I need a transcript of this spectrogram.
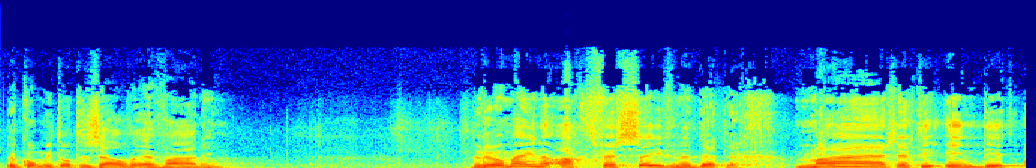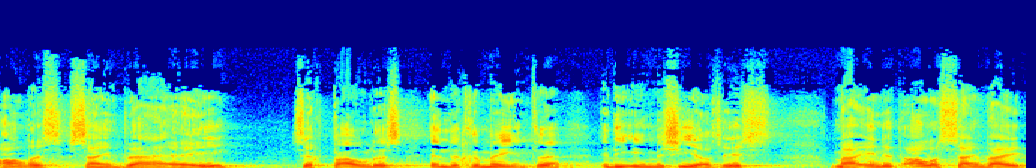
Dan kom je tot dezelfde ervaring. Romeinen 8 vers 37. Maar, zegt hij, in dit alles zijn wij, zegt Paulus en de gemeente die in Messias is. Maar in dit alles zijn wij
